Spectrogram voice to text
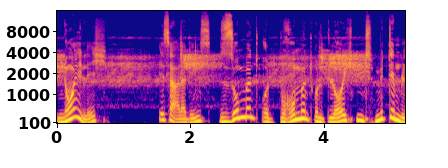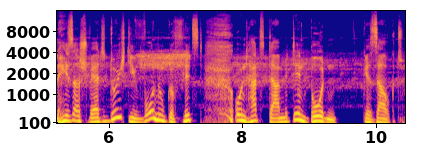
Neulich ist er allerdings summend und brummend und leuchtend mit dem Laserschwert durch die Wohnung geflitzt und hat damit den Boden gesaugt.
